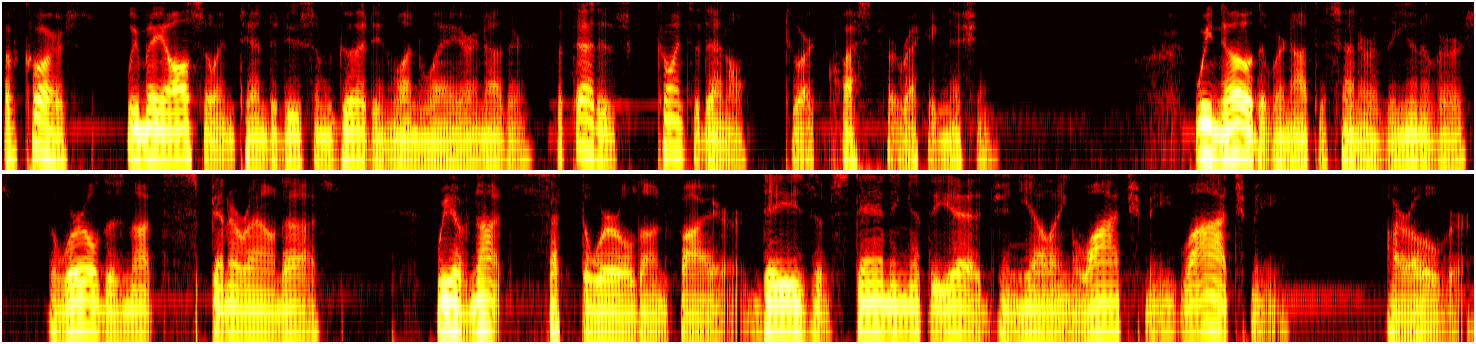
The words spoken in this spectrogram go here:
Of course, we may also intend to do some good in one way or another, but that is coincidental to our quest for recognition. We know that we're not the center of the universe. The world does not spin around us. We have not set the world on fire. Days of standing at the edge and yelling, Watch me, watch me, are over.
